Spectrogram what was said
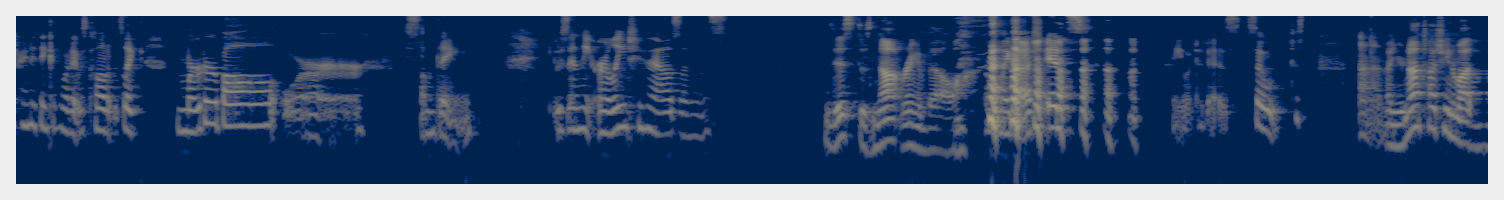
trying to think of what it was called. It was like Murderball or something. It was in the early 2000s. This does not ring a bell. Oh my gosh, it's see what it is. So just Now, um, you're not talking about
